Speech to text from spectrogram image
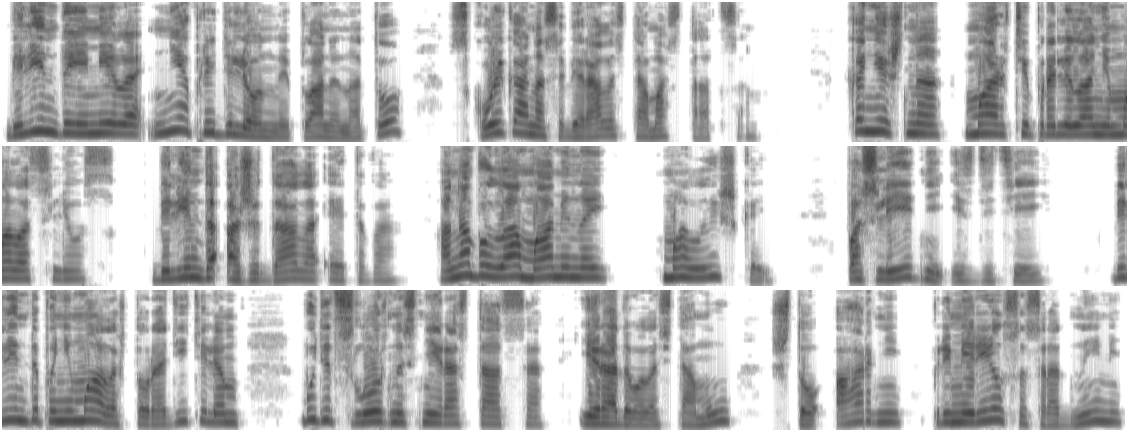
Белинда имела неопределенные планы на то, сколько она собиралась там остаться. Конечно, Марти пролила немало слез. Белинда ожидала этого. Она была маминой малышкой, последней из детей. Белинда понимала, что родителям будет сложно с ней расстаться, и радовалась тому, что Арни примирился с родными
